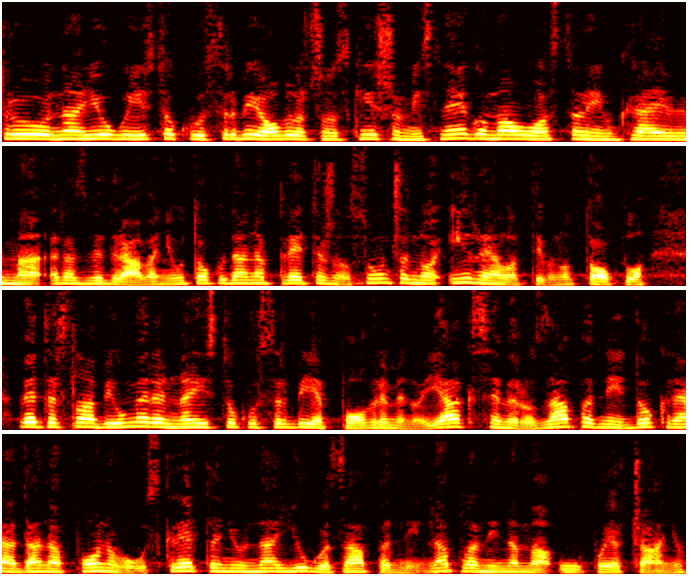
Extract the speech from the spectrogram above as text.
Ujutru na jugu i istoku Srbije oblačno s kišom i snegom, a u ostalim krajevima razvedravanje. U toku dana pretežno sunčano i relativno toplo. Vetar slab i umeren na istoku Srbije povremeno jak, severozapadni, do kraja dana ponovo u skretanju na jugozapadni, na planinama u pojačanju.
